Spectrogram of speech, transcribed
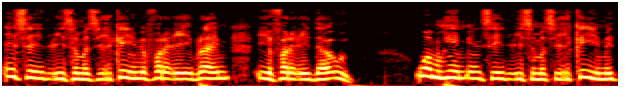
in sayid ciise masiix ka yimid faracii ibraahim iyo faracii daa'uud waa muhiim in sayid ciise masiix ka yimid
